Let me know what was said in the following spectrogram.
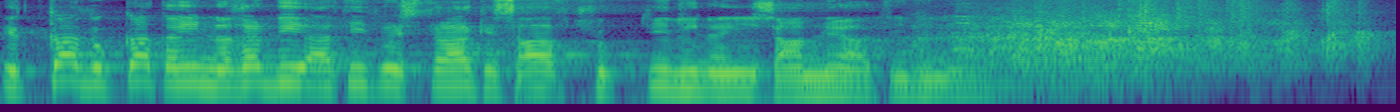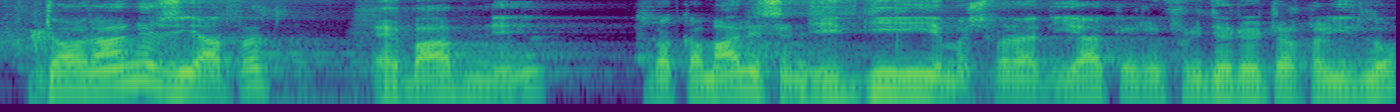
اکا دکا کہیں نظر بھی آتی تو اس طرح کے صاف چھپتی بھی نہیں، سامنے آتی بھی نہیں۔ دوران ضیافت احباب نے بکمال سنجیدگی ہی یہ مشورہ دیا کہ ریفریجریٹر خرید لو۔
